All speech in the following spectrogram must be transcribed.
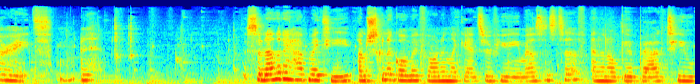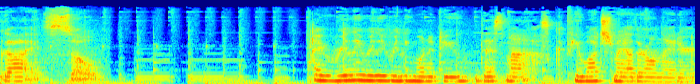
Alright. So now that I have my tea, I'm just gonna go on my phone and like answer a few emails and stuff and then I'll get back to you guys. So I really, really, really want to do this mask. If you watched my other all-nighter,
